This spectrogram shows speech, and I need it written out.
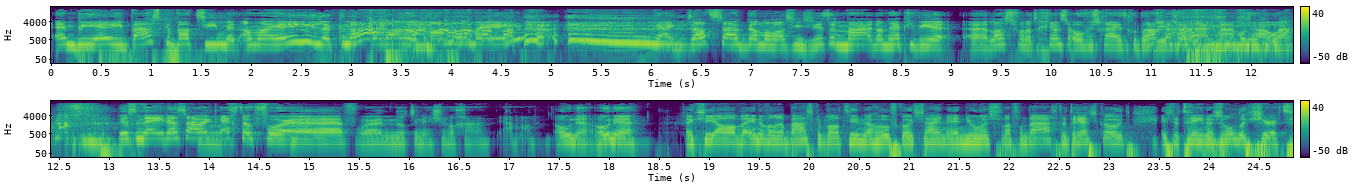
NBA basketbalteam met allemaal hele knappe lange mannen om me heen. Kijk, dat zou ik dan nog wel zien zitten. Maar dan heb je weer eh, last van het grensoverschrijdend gedrag en zo waar ik me aan moet houden. Dus nee, dan zou ik echt ook voor, eh, voor een multinational gaan. Ja man, ownen, ownen. Ik zie al bij een of andere basketbalteam de hoofdcoach zijn. En jongens, vanaf vandaag, de dresscode is we trainen zonder shirt.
